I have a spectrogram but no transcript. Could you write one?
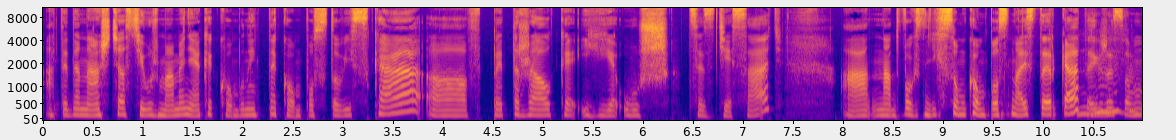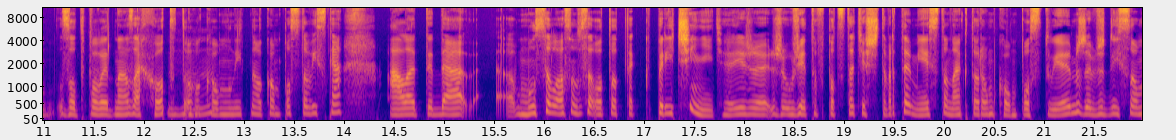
A teda našťastie už máme nejaké komunitné kompostoviská, v Petržálke ich je už cez 10 a na dvoch z nich som kompostmajsterka, mm-hmm. takže som zodpovedná za chod mm-hmm. toho komunitného kompostoviska, ale teda musela som sa o to tak pričiniť, hej, že, že už je to v podstate štvrté miesto, na ktorom kompostujem, že vždy som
